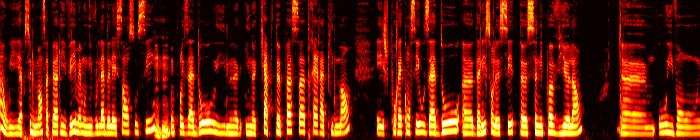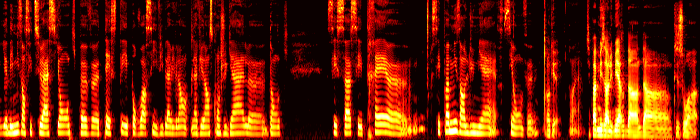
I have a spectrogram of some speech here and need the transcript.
Ah oui, absolument, ça peut arriver, même au niveau de l'adolescence aussi. Mhm. Mais pour les ados, ils ne, ils ne captent pas ça très rapidement. Et je pourrais conseiller aux ados euh, d'aller sur le site Ce n'est pas violent, euh, où ils vont, il y a des mises en situation qui peuvent euh, tester pour voir s'ils vivent la, violen- la violence conjugale. euh, donc, c'est ça, c'est très, euh, c'est pas mis en lumière, si on veut. OK. Ouais. C'est pas mis en lumière dans, dans, que ce soit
